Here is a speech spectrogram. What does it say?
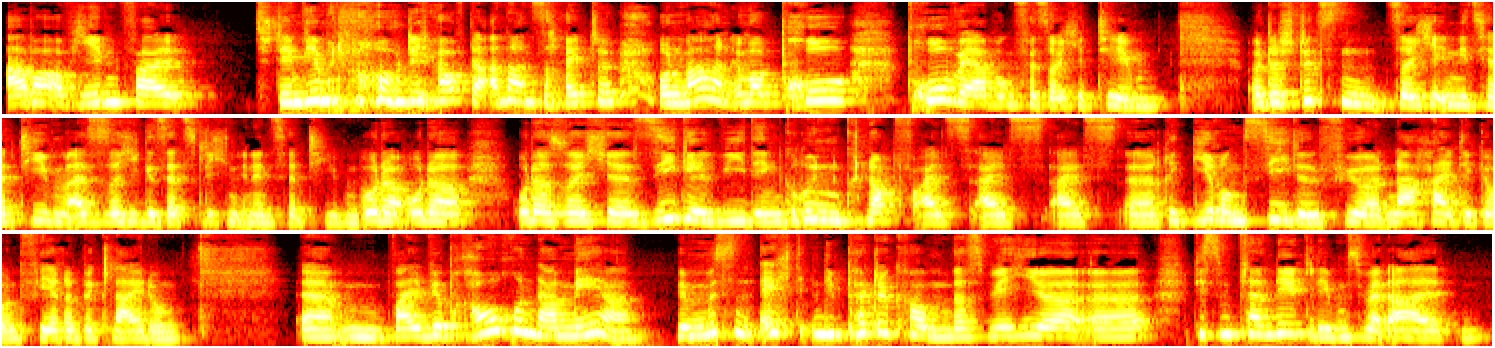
Aber auf jeden Fall stehen wir mit VD auf der anderen Seite und machen immer pro, pro Werbung für solche Themen. Unterstützen solche Initiativen, also solche gesetzlichen Initiativen oder, oder, oder solche Siegel wie den grünen Knopf als, als, als äh, Regierungssiegel für nachhaltige und faire Bekleidung. Ähm, weil wir brauchen da mehr. Wir müssen echt in die Pötte kommen, dass wir hier äh, diesen Planet lebenswert erhalten.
